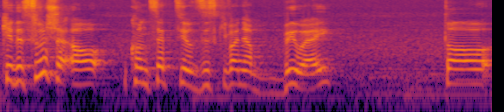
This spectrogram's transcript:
Kiedy słyszę o koncepcji odzyskiwania byłej, to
